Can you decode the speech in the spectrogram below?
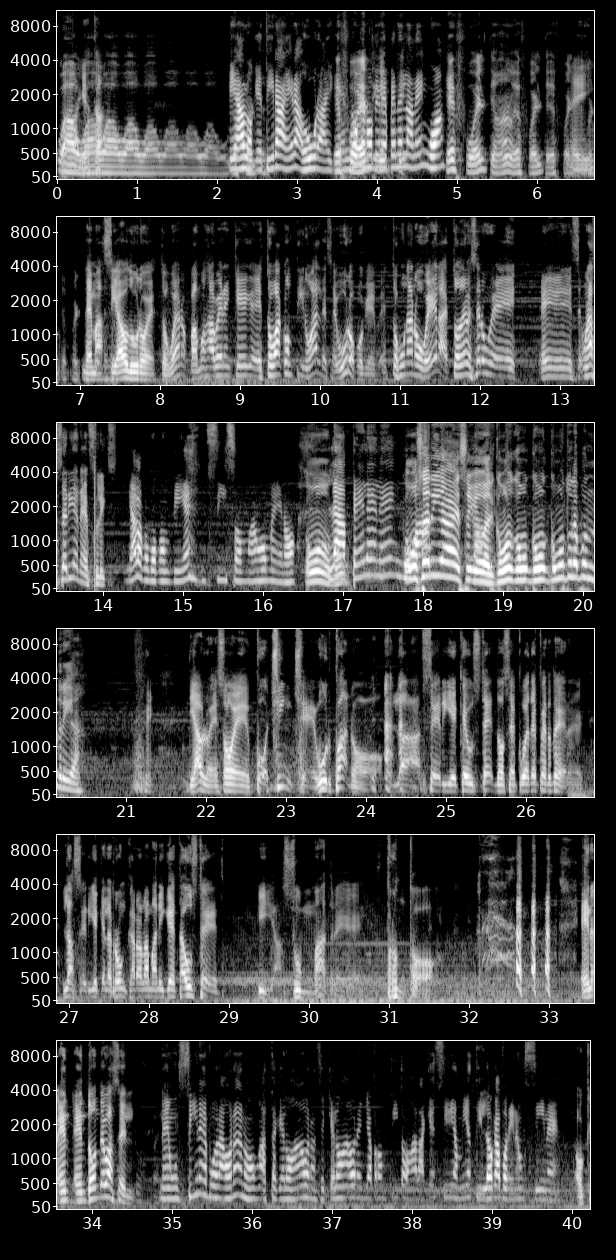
Wow, Ahí wow, está. wow, wow, wow, wow, wow, wow. Diablo, Qué que fuerte. tira era dura. Y Qué Kendo que no fuerte, tiene pena en la lengua. Qué fuerte, mano, qué fuerte, qué fuerte, Ey, fuerte, fuerte, demasiado duro esto. Bueno, vamos a ver en qué esto va a continuar de seguro, porque esto es una novela, esto debe ser un, eh, eh, una serie de Netflix. Ya lo como con 10 seasons más o menos. ¿Cómo, La cómo- pele lengua. cómo sería eso, Joel? ¿Cómo, cómo, cómo, cómo tú le pondrías? Diablo, eso es Bochinche Urbano, la serie que usted no se puede perder, la serie que le roncará la manigueta a usted y a su madre pronto. ¿En, en, en dónde va a ser? En un cine por ahora no, hasta que los abran. Si es que los abren ya prontito. Ojalá que sí, Dios mío, estoy loca por ir a un cine. Ok.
